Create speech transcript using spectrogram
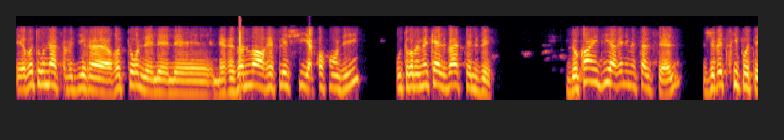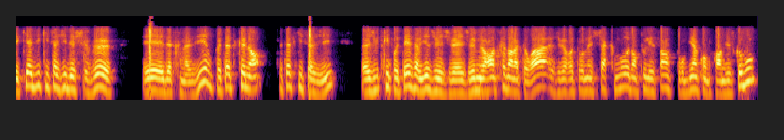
et retourne là, ça veut dire euh, retourne les, les, les, les, raisonnements réfléchis, approfondis, ou elle va t'élever. Donc quand il dit Areni Mesalsel, je vais tripoter. Qui a dit qu'il s'agit des cheveux et d'être nazir? Peut-être que non. Peut-être qu'il s'agit. Euh, je vais tripoter, ça veut dire je vais, je, vais, je vais me rentrer dans la Torah, je vais retourner chaque mot dans tous les sens pour bien comprendre jusqu'au bout.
